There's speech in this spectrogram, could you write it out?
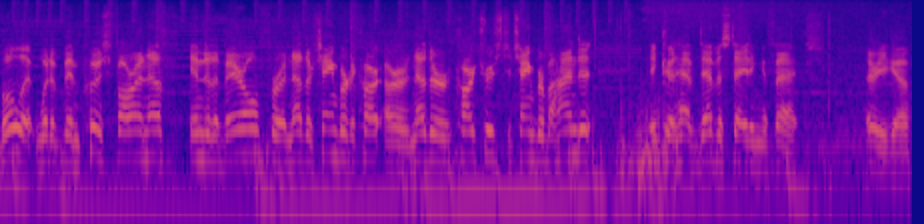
bullet would have been pushed far enough into the barrel for another chamber to car or another cartridge to chamber behind it, it could have devastating effects. There you go.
